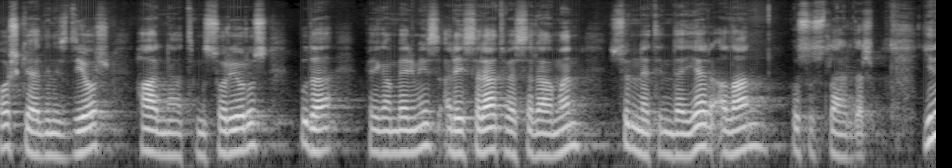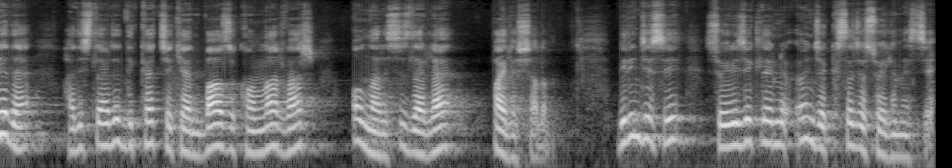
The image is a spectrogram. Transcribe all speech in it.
hoş geldiniz diyor, halini hatırını soruyoruz. Bu da Peygamberimiz Aleyhisselatü Vesselam'ın sünnetinde yer alan hususlardır. Yine de hadislerde dikkat çeken bazı konular var. Onları sizlerle paylaşalım. Birincisi söyleyeceklerini önce kısaca söylemesi.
